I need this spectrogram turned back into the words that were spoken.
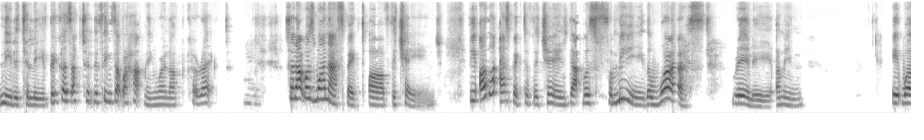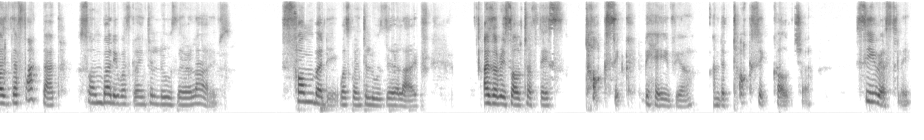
needed to leave because actually the things that were happening were not correct. Mm. So that was one aspect of the change. The other aspect of the change that was for me the worst, really, I mean, it was the fact that somebody was going to lose their lives. Somebody was going to lose their life as a result of this toxic behavior and the toxic culture. Seriously.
